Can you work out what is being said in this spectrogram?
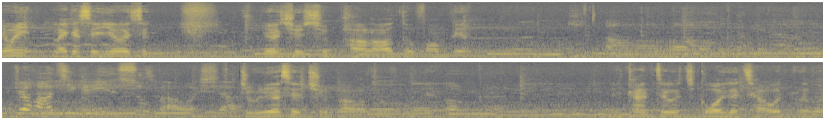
因为 like I say，因为是因为去去 Palo Alto 方便，哦哦就好几个因素主要是去便。OK，你看这个过一个桥，那个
